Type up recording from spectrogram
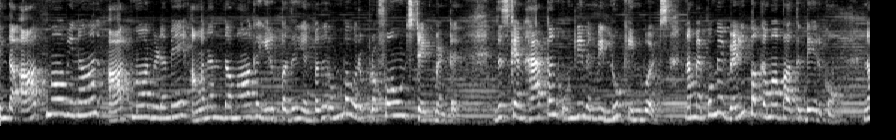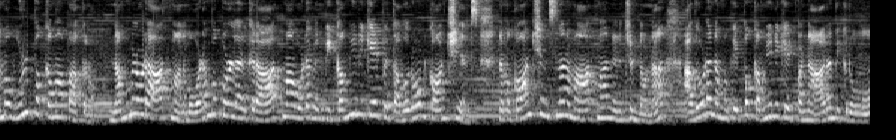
இந்த ஆத்மாவினால் ஆத்மாவிடமே ஆனந்தமாக இருப்பது என்பது ரொம்ப ஒரு profound statement this can happen only when we look inwards நம்ம எப்பவுமே வெளிப்பக்கமாக பார்த்துட்டே இருக்கோம். நம்ம உள்பக்கமாக பார்க்குறோம். நம்மளோட ஆத்மா நம்ம உடம்புக்குள்ள இருக்கிற ஆத்மாவோட when we communicate with our own conscience நம்ம கான்ஷியன்ஸ்னால் நம்ம ஆத்மான்னு நினச்சிட்டோம்னா அதோட நமக்கு எப்போ கம்யூனிகேட் பண்ண ஆரம்பிக்கிறோமோ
